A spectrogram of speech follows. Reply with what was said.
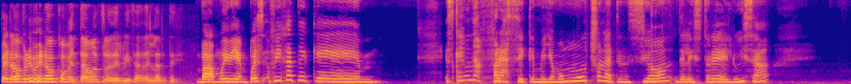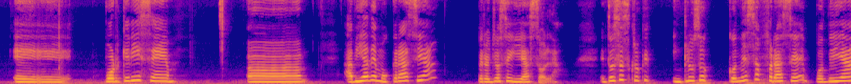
Pero primero comentamos lo de Luisa, adelante. Va, muy bien. Pues fíjate que mm, es que hay una frase que me llamó mucho la atención de la historia de Luisa, eh, porque dice, ah, había democracia, pero yo seguía sola. Entonces creo que incluso con esa frase podría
